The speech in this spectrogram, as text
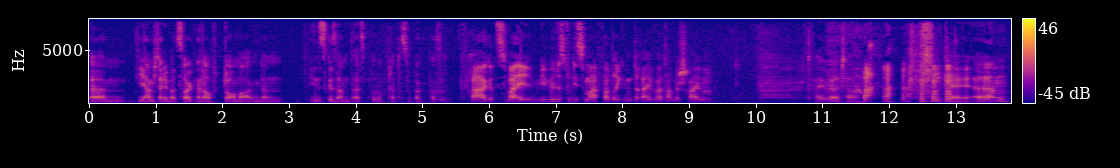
ähm, die haben mich dann überzeugt, dann auch Dormagen dann insgesamt als Produkt hat das super gepasst. Mhm. Frage 2. Wie würdest du die Smart Fabrik in drei Wörtern beschreiben? Drei Wörter. okay, ähm,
